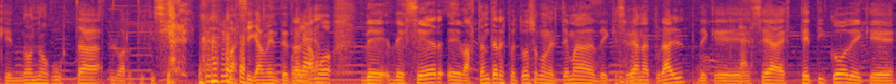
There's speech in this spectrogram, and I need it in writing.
que no nos gusta lo artificial, básicamente. Tratamos de, de ser eh, bastante respetuosos con el tema de que se vea natural, de que sea estético, de que,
